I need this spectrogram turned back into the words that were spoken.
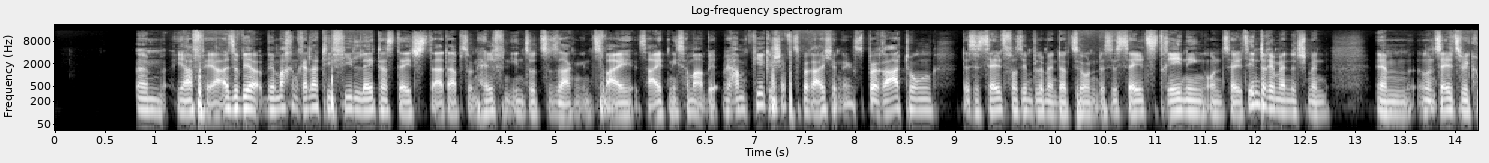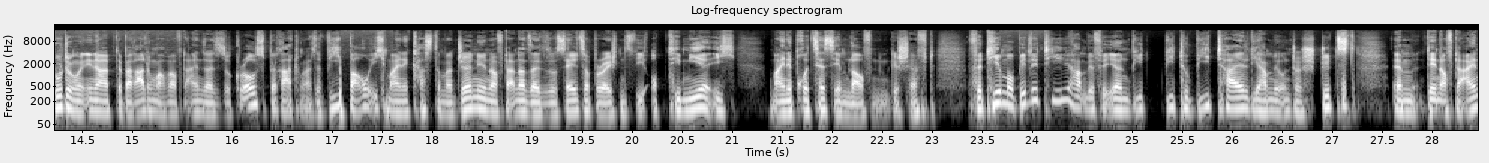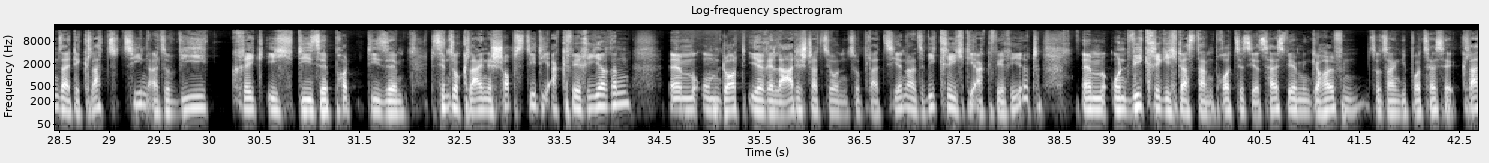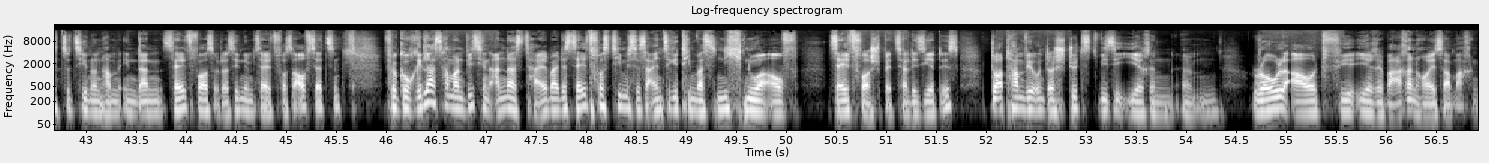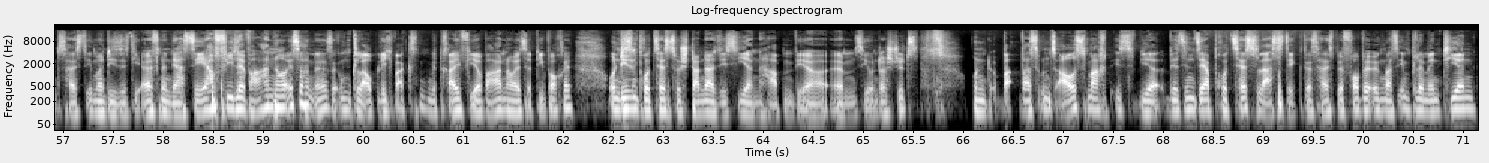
Ähm, ja, fair. Also wir, wir machen relativ viel Later-Stage-Startups und helfen ihnen sozusagen in zwei Seiten. Ich sag mal, wir, wir haben vier Geschäftsbereiche. Das ist Beratung, das ist Salesforce-Implementation, das ist Sales-Training und Sales-Interim-Management ähm, und Sales-Recruiting. Und innerhalb der Beratung machen wir auf der einen Seite so Growth-Beratung, also wie baue ich meine Customer Journey und auf der anderen Seite so Sales-Operations, wie optimiere ich meine Prozesse im laufenden Geschäft. Für Tier Mobility haben wir für ihren B2B-Teil, die haben wir unterstützt, ähm, den auf der einen Seite glatt zu ziehen, also wie kriege ich diese, diese, das sind so kleine Shops, die die akquirieren, ähm, um dort ihre Ladestationen zu platzieren. Also wie kriege ich die akquiriert ähm, und wie kriege ich das dann prozessiert? Das heißt, wir haben ihnen geholfen, sozusagen die Prozesse glatt zu ziehen und haben ihnen dann Salesforce oder sind im Salesforce aufsetzen. Für Gorillas haben wir ein bisschen anders Teil, weil das Salesforce-Team ist das einzige Team, was nicht nur auf Salesforce spezialisiert ist. Dort haben wir unterstützt, wie sie ihren ähm, Rollout für ihre Warenhäuser machen. Das heißt immer diese, die öffnen ja sehr viele Warenhäuser, ne? unglaublich wachsend mit drei, vier Warenhäusern die Woche. Und diesen Prozess zu standardisieren, haben wir ähm, sie unterstützt. Und was uns ausmacht, ist, wir, wir sind sehr prozesslastig. Das heißt, bevor wir irgendwas implementieren,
